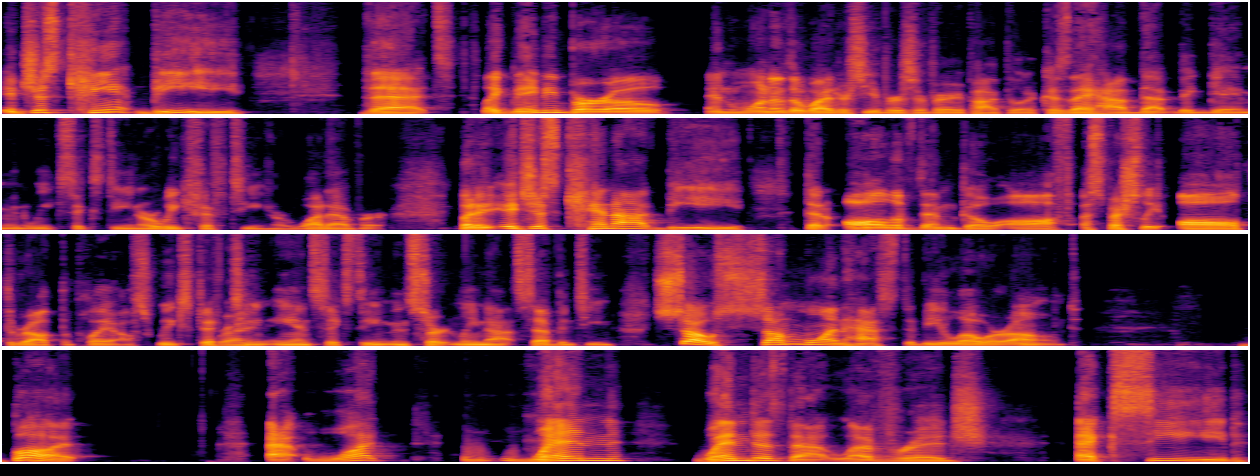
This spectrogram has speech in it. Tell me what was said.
it just can't be that, like maybe Burrow and one of the wide receivers are very popular because they have that big game in week 16 or week 15 or whatever. But it, it, just cannot be that all of them go off, especially all throughout the playoffs, weeks 15 right. and 16, and certainly not 17. So someone has to be lower owned. But at what, when, when does that leverage exceed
